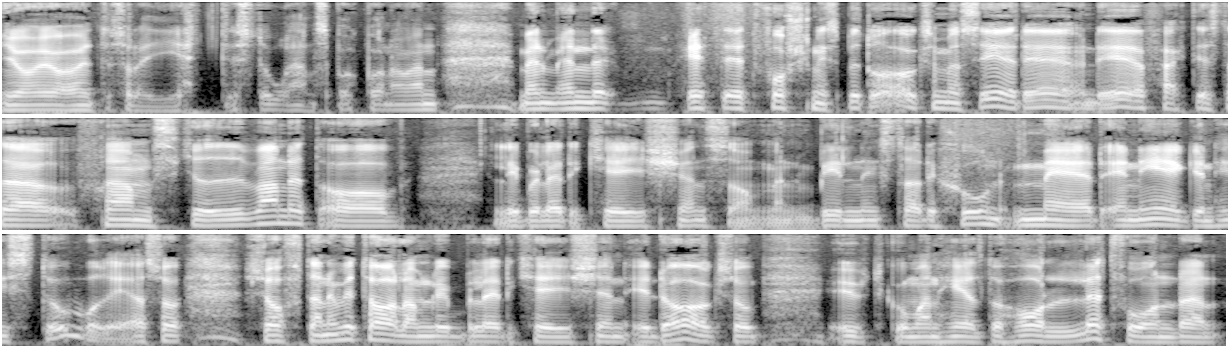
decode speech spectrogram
Ja, jag har inte sådär jättestor anspråk på det. Men, men, men ett, ett forskningsbidrag som jag ser det, det är faktiskt det här framskrivandet av liberal education som en bildningstradition med en egen historia. Så, så ofta när vi talar om liberal education idag så utgår man helt och hållet från den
